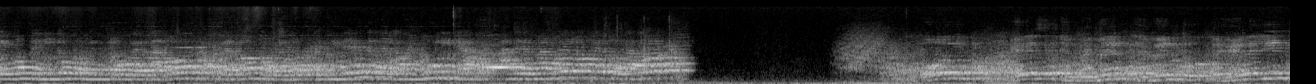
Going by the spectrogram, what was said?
hemos tenido con nuestro gobernador, perdón, con nuestro presidente de la República, Andrés Manuel López Obrador. Hoy es el primer evento de Evelyn.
